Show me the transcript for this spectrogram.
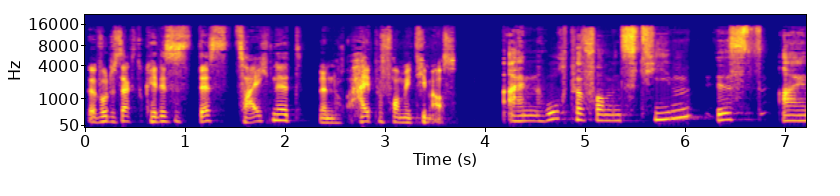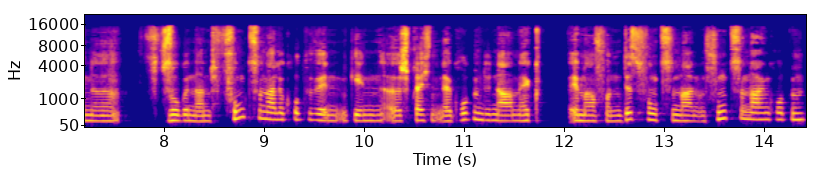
äh, wo du sagst, okay, das ist, das zeichnet ein High-Performing-Team aus? Ein Hoch-Performance-Team ist eine sogenannte funktionale Gruppe. Wir gehen, äh, sprechen in der Gruppendynamik immer von dysfunktionalen und funktionalen Gruppen.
